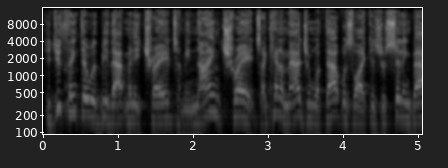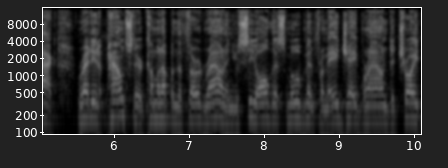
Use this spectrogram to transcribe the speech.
did you think there would be that many trades? I mean, nine trades. I can't imagine what that was like as you're sitting back, ready to pounce there, coming up in the third round, and you see all this movement from A.J. Brown, Detroit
